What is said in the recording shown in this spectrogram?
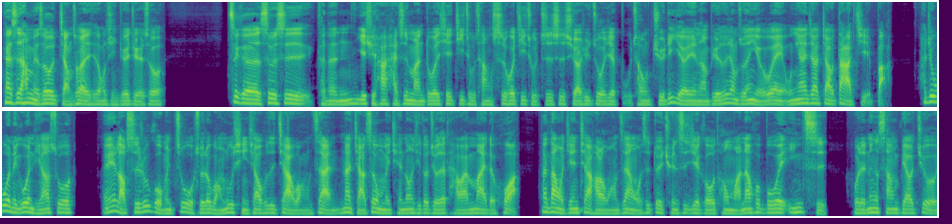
但是他们有时候讲出来一些东西，你就会觉得说。这个是不是可能？也许他还是蛮多一些基础常识或基础知识需要去做一些补充。举例而言呢，比如说像昨天有一位，我应该叫叫大姐吧，他就问了一个问题，他说：“诶，老师，如果我们做所谓的网络行销或是架网站，那假设我们以前东西都只有在台湾卖的话，那当我今天架好了网站，我是对全世界沟通嘛？那会不会因此我的那个商标就有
